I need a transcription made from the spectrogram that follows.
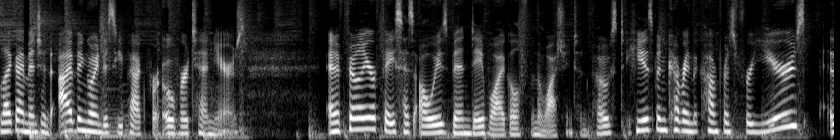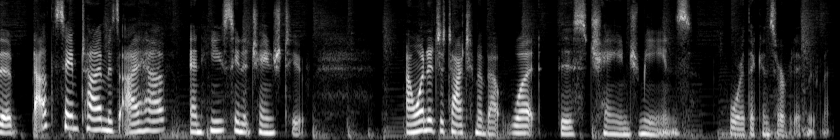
Like I mentioned, I've been going to CPAC for over 10 years. And a familiar face has always been Dave Weigel from the Washington Post. He has been covering the conference for years, about the same time as I have, and he's seen it change too. I wanted to talk to him about what this change means for the conservative movement.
